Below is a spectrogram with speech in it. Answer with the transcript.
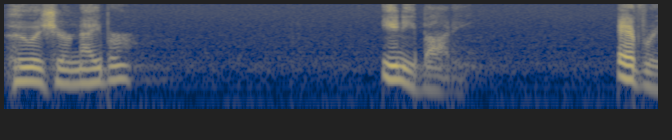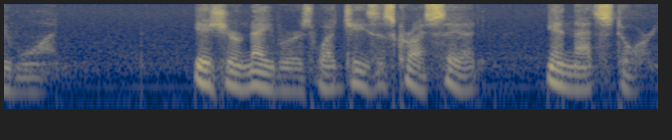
Who is your neighbor? Anybody, everyone is your neighbor, is what Jesus Christ said in that story.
